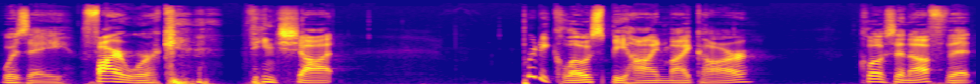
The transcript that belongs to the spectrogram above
was a firework being shot pretty close behind my car, close enough that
